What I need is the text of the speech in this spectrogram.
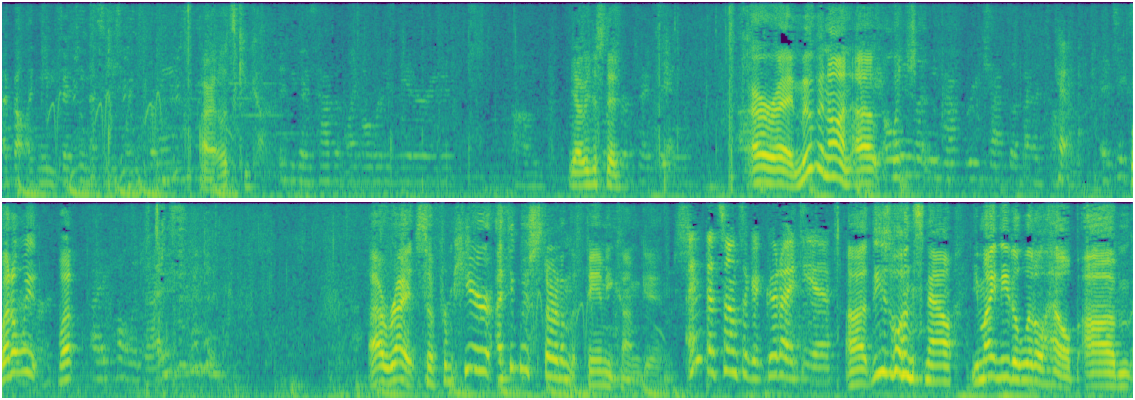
I've got like maybe 15 messages waiting for me. All right, let's keep going. If you guys haven't like already reiterated. Um, Yeah, we just did. sure. All right, moving on. Uh, they only which, let me have three chats up at a time. Okay. Why don't we? What? I apologize. All right. So from here, I think we should start on the Famicom games. I think that sounds like a good idea. Uh, these ones now, you might need a little help. Um,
